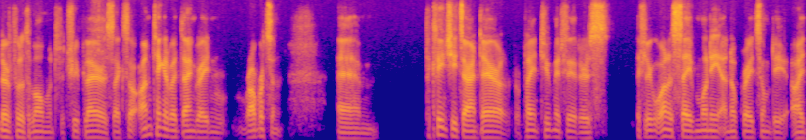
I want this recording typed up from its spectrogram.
Liverpool at the moment for three players. Like so, I'm thinking about downgrading Robertson. Um, the clean sheets aren't there. We're playing two midfielders. If you want to save money and upgrade somebody, I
